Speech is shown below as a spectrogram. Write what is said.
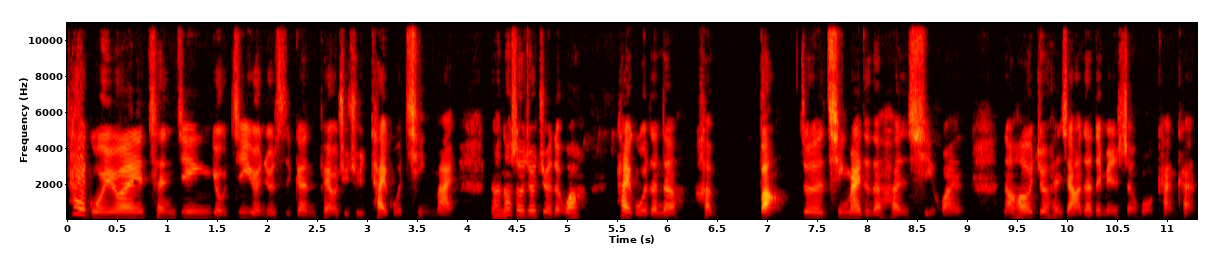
泰国因为曾经有机缘，就是跟朋友一起去泰国清迈，然后那时候就觉得哇，泰国真的很棒，就是清迈真的很喜欢，然后就很想要在那边生活看看。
